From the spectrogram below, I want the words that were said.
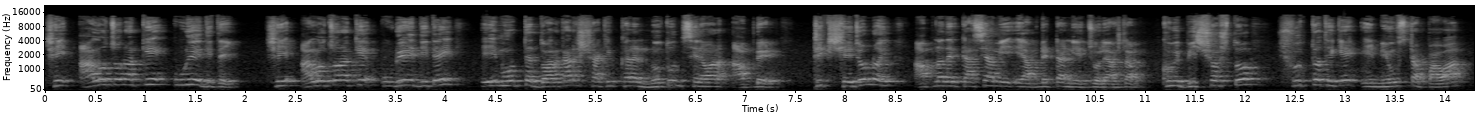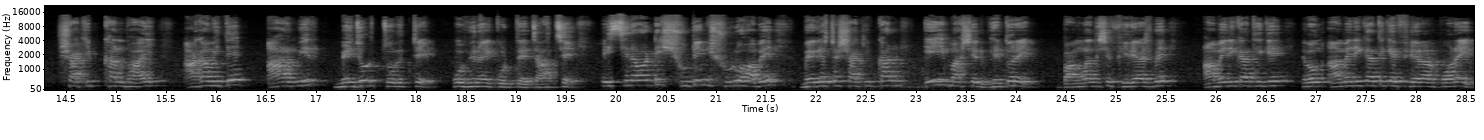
সেই আলোচনাকে উড়িয়ে দিতেই, সেই আলোচনাকে উড়িয়ে দিতেই এই মুহূর্তে দরকার সাকিব খানের নতুন সিনেমার আপডেট। ঠিক সেজন্যই আপনাদের কাছে আমি এই আপডেটটা নিয়ে চলে আসলাম। খুবই বিশ্বস্ত, সূত্র থেকে এই নিউজটা পাওয়া শাকিব খান ভাই আগামীতে আর্মির মেজর চরিত্রে অভিনয় করতে যাচ্ছে। এই সিনেমাটির শুটিং শুরু হবে মেগাস্টার শাকিব খান এই মাসের ভেতরে বাংলাদেশে ফিরে আসবে আমেরিকা থেকে এবং আমেরিকা থেকে ফেরার পরে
